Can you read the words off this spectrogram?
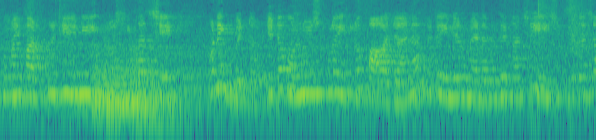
সময় বার করে যে ইনি এগুলো শেখাচ্ছে, অনেক বেটার যেটা অন্য স্কুলে এগুলো পাওয়া যায় না, যেটা ইনের ম্যাডামদের কাছে, এই স্কুলের কাছে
